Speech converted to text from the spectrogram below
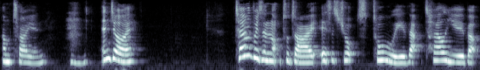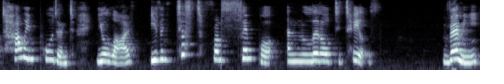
I'm trying. Enjoy! Ten Reasons Not to Die is a short story that tells you about how important your life, even just from simple and little details. Remy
